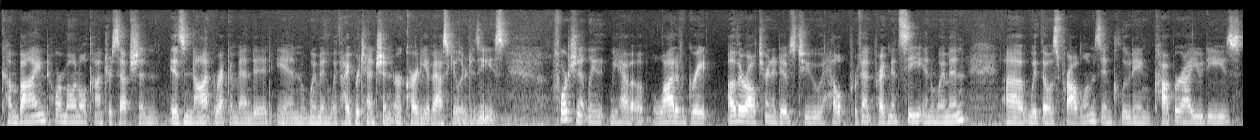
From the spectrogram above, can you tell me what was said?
combined hormonal contraception is not recommended in women with hypertension or cardiovascular disease. Fortunately, we have a, lot of great other alternatives to help prevent pregnancy in women uh, with those problems, including copper IUDs,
